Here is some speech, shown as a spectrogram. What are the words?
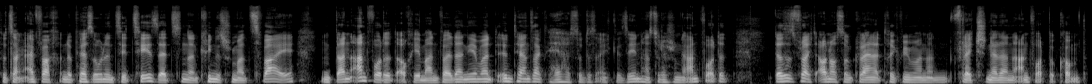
sozusagen einfach eine Person in CC setzen, dann kriegen es schon mal zwei und dann antwortet auch jemand, weil dann jemand intern sagt, hey, hast du das eigentlich gesehen? Hast du das schon geantwortet? Antwortet. Das ist vielleicht auch noch so ein kleiner Trick, wie man dann vielleicht schneller eine Antwort bekommt.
